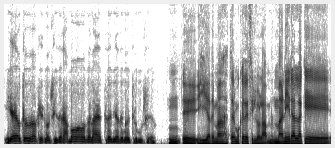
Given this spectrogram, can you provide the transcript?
y es otro de los que consideramos de las estrellas de nuestro museo. Mm, eh, y además tenemos que decirlo, la manera en la que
